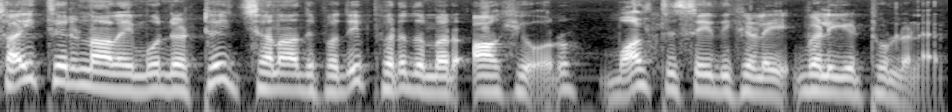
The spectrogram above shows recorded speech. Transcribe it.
தை திருநாளை முன்னிட்டு ஜனாதிபதி பிரதமர் ஆகியோர் வாழ்த்து செய்திகளை வெளியிட்டுள்ளனர்.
